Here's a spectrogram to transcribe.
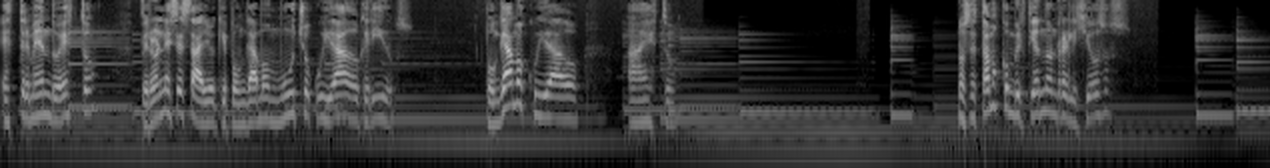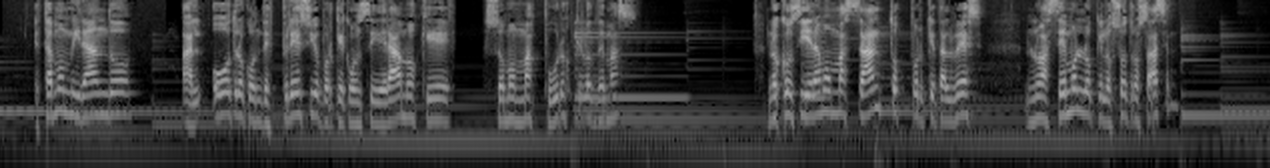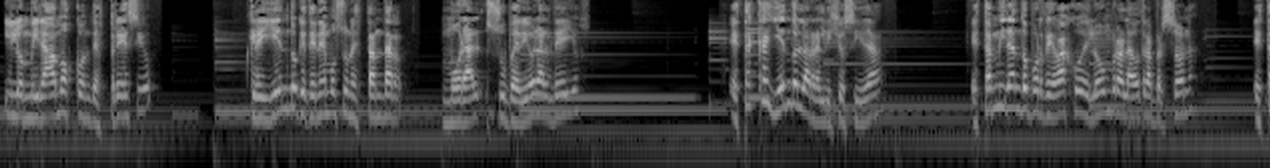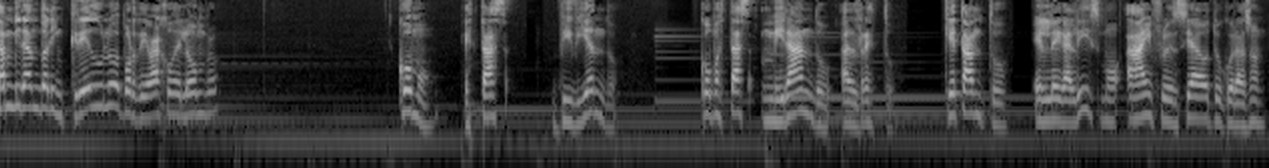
Es tremendo esto, pero es necesario que pongamos mucho cuidado, queridos. Pongamos cuidado a esto. ¿Nos estamos convirtiendo en religiosos? ¿Estamos mirando al otro con desprecio porque consideramos que somos más puros que los demás? ¿Nos consideramos más santos porque tal vez no hacemos lo que los otros hacen? ¿Y los miramos con desprecio, creyendo que tenemos un estándar moral superior al de ellos? ¿Estás cayendo en la religiosidad? ¿Estás mirando por debajo del hombro a la otra persona? ¿Estás mirando al incrédulo por debajo del hombro? ¿Cómo estás viviendo? ¿Cómo estás mirando al resto? ¿Qué tanto el legalismo ha influenciado tu corazón?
